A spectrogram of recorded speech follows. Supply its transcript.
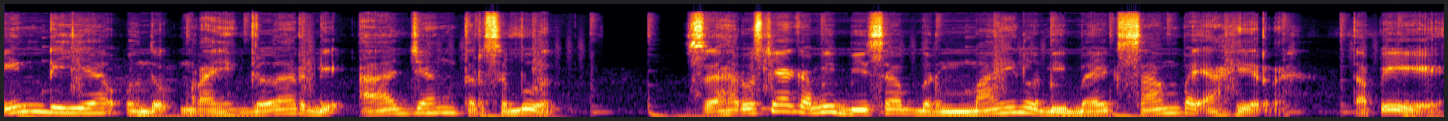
India untuk meraih gelar di ajang tersebut. Seharusnya kami bisa bermain lebih baik sampai akhir, tapi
